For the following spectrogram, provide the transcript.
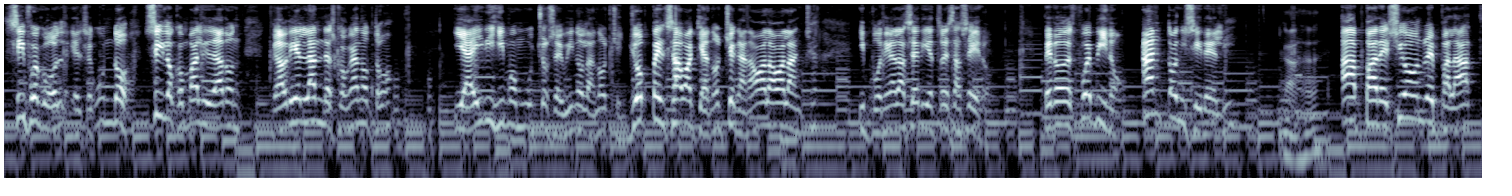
sí fue gol. El segundo sí lo convalidaron. Gabriel Landes con anotó. Y ahí dijimos mucho, se vino la noche. Yo pensaba que anoche ganaba la avalancha y ponía la serie 3 a 0. Pero después vino Anthony Cirelli, Ajá. apareció Andre Palat,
